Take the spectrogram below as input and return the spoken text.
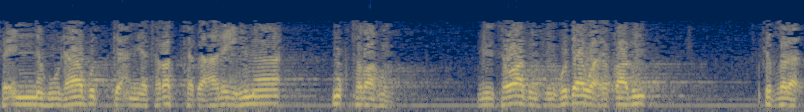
فإنه لا بد أن يترتب عليهما مقتضاهما من ثواب في الهدى وعقاب في الضلال.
